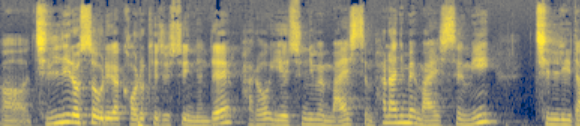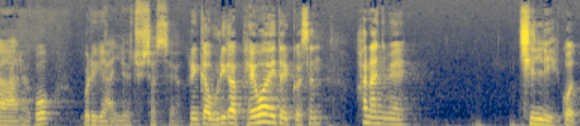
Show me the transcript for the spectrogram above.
어, 진리로서 우리가 거룩해질 수 있는데 바로 예수님의 말씀, 하나님의 말씀이 진리다라고 우리에게 알려주셨어요. 그러니까 우리가 배워야 될 것은 하나님의 진리, 곧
